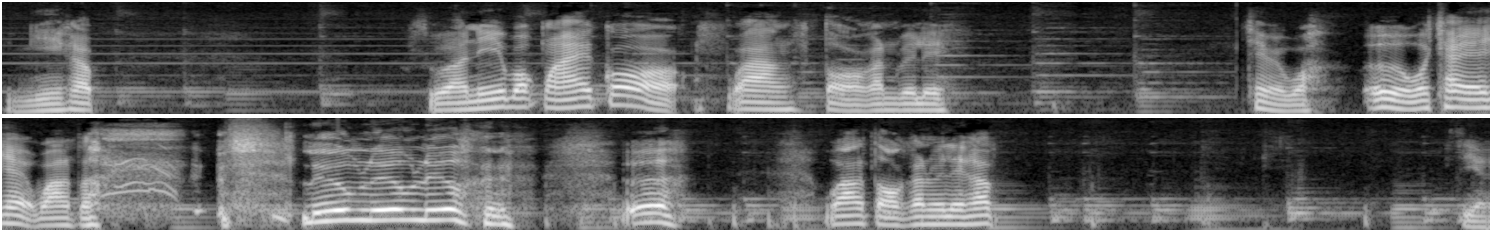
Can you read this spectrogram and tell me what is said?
อย่างนี้ครับ ส่วนอันนี้บล็อกไม้ก็วางต่อกันไปเลย ใช่ไหมวะ เออว่าใช่ใช่วางต่อ ลืมลืมลืมเออ วางต่อกันไปเลยครับ เสียง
